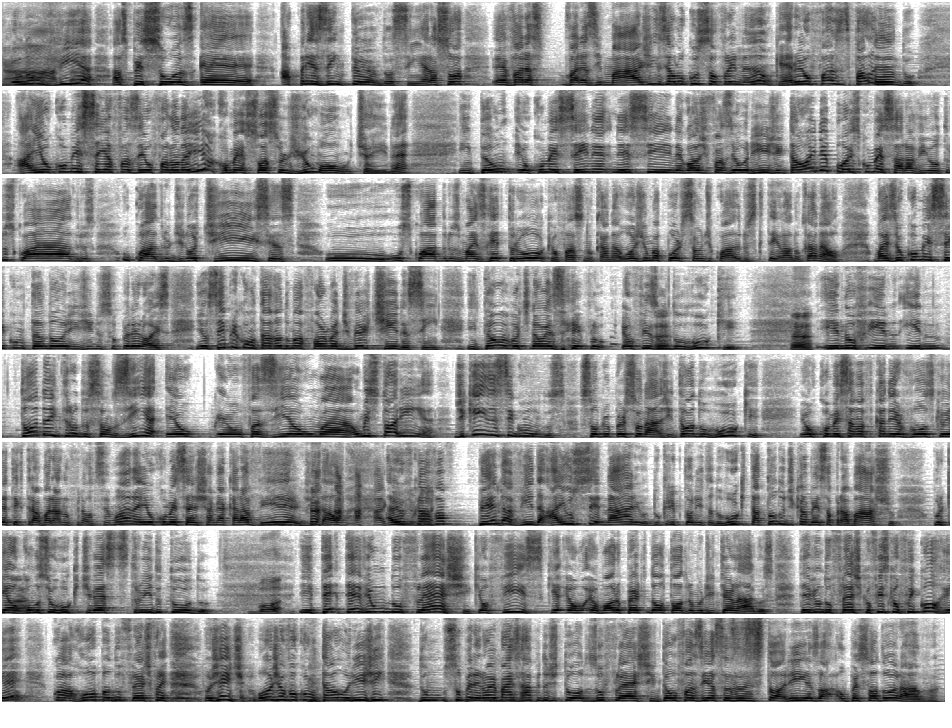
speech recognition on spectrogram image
Ah, eu não ah, via tá. as pessoas é, apresentando, assim, era só é, várias, várias imagens e a locução. Eu falei, não, quero eu faz, falando. Aí eu comecei a fazer, eu falando aí, começou a surgir um monte aí, né? Então eu comecei nesse negócio de fazer origem e tal. Aí depois começaram a vir outros quadros, o quadro de notícias, o, os quadros mais retrô que eu faço no canal hoje, uma porção de quadros que tem lá no canal. Mas eu comecei contando a origem dos super-heróis. E eu sempre contava de uma forma divertida, assim. Então eu vou te dar um exemplo. Eu fiz um é. do Hulk. É. E, no, e, e, toda a introduçãozinha eu, eu fazia uma, uma historinha de 15 segundos sobre o personagem. Então a do Hulk, eu começava a ficar nervoso que eu ia ter que trabalhar no final de semana, aí eu comecei a deixar minha cara verde e tal. aí eu ficava pé da vida. Aí o cenário do Kryptonita do Hulk tá todo de cabeça para baixo, porque é, é, como se o Hulk tivesse destruído tudo. Boa. E te, teve um do Flash que eu fiz, que eu, eu moro perto do autódromo de Interlagos. Teve um do Flash que eu fiz que eu fui correr com a roupa do Flash. Falei, oh, gente, hoje eu vou contar a origem do super-herói mais rápido de todos, o Flash. Então eu fazia essas historinhas, o pessoal adorava.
